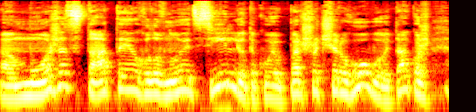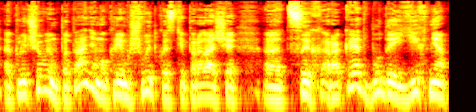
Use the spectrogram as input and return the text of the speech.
е, може стати головною ціллю, такою першочерговою. Також е, ключовим питанням, окрім швидкості передачі цих ракет, буде їхня.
